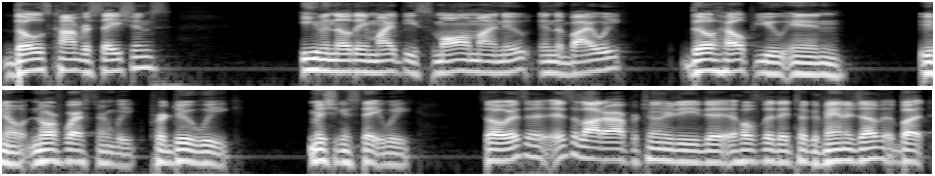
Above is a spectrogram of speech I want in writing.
those conversations, even though they might be small and minute in the bye week, they'll help you in, you know, Northwestern week, Purdue week, Michigan State week. So it's a it's a lot of opportunity that hopefully they took advantage of it. But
